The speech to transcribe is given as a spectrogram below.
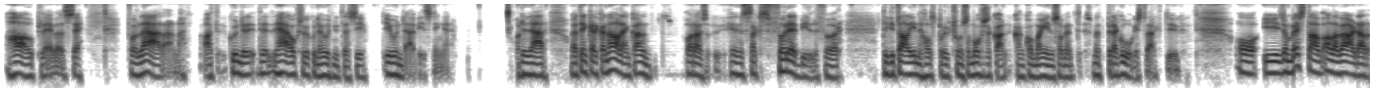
aha-upplevelse för lärarna, att kunde, det här också ska kunna utnyttjas i, i undervisningen. Och, det där, och jag tänker att kanalen kan vara en slags förebild för digital innehållsproduktion som också kan, kan komma in som ett, som ett pedagogiskt verktyg. Och I de bästa av alla världar,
